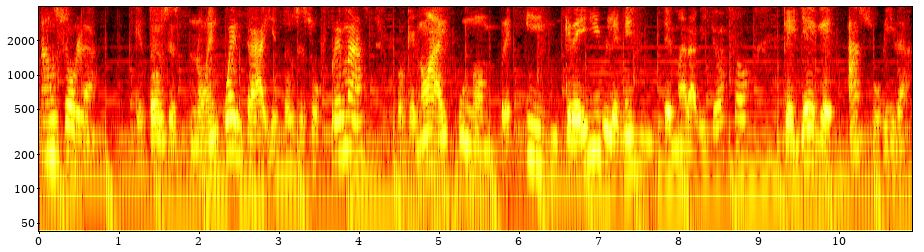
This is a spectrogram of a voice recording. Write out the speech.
tan sola, que entonces no encuentra y entonces sufre más porque no hay un hombre increíblemente maravilloso que llegue a su vida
